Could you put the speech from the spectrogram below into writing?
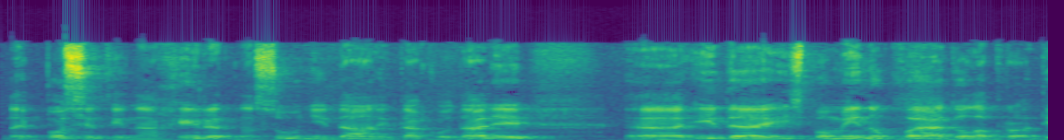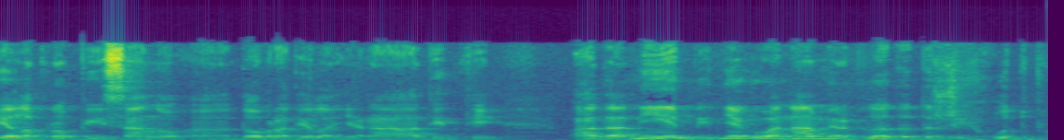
da ih posjeti na hiret, na sudnji dan i tako dalje, Eh, i da je ispomenu koja je dola, djela propisano, eh, dobra djela je raditi, a da nije njegova namjera bila da drži hudbu.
